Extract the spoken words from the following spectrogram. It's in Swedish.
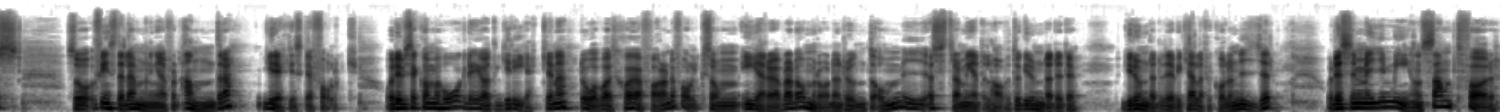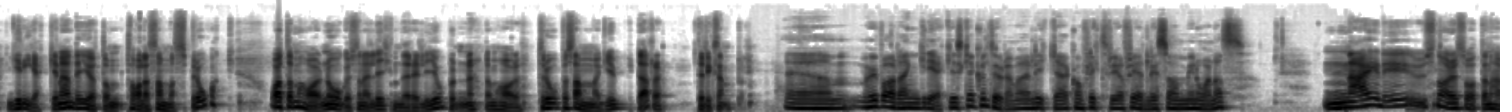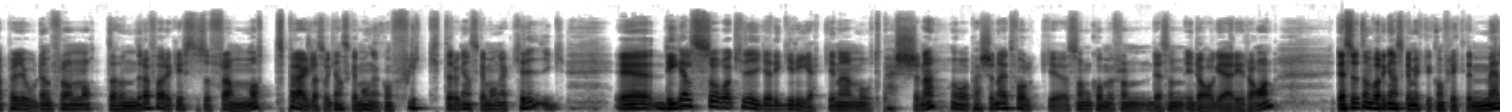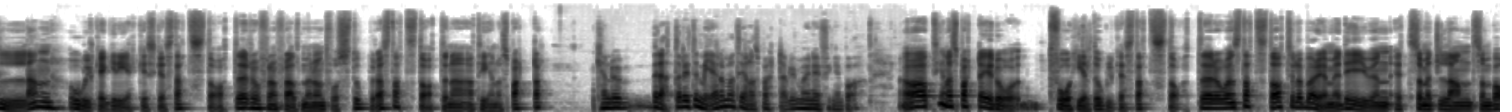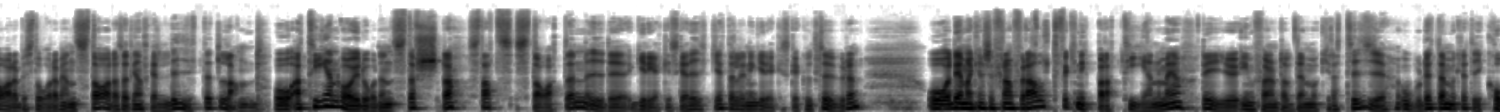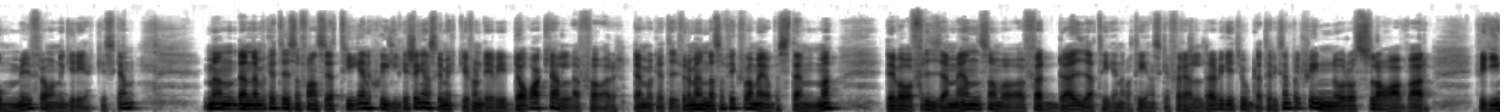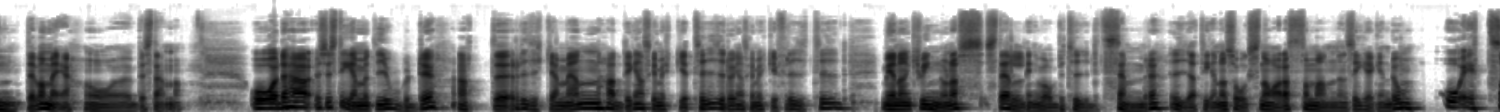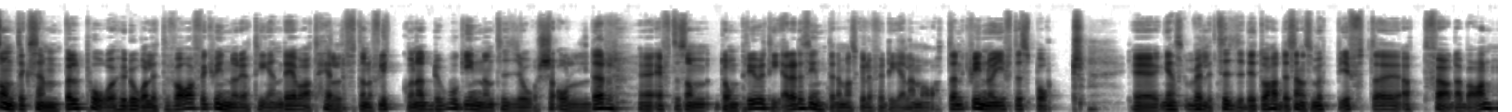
så finns det lämningar från andra grekiska folk. Och det vi ska komma ihåg det är ju att grekerna då var ett sjöfarande folk som erövrade områden runt om i östra medelhavet och grundade det, grundade det vi kallar för kolonier. Och det som är gemensamt för grekerna det är ju att de talar samma språk och att de har något sån här liknande religion. De har tro på samma gudar till exempel. Um, hur var den grekiska kulturen? Var den lika konfliktfri och fredlig som minornas? Nej, det är ju snarare så att den här perioden från 800 f.Kr. och framåt präglas av ganska många konflikter och ganska många krig. Eh, dels så krigade grekerna mot perserna och perserna är ett folk eh, som kommer från det som idag är Iran. Dessutom var det ganska mycket konflikter mellan olika grekiska stadsstater och framförallt med de två stora stadsstaterna Aten och Sparta. Kan du berätta lite mer om Aten och Sparta? blir man ju nyfiken på. Ja, Aten och Sparta är då två helt olika stadsstater. Och en stadsstat till att börja med, det är ju en, ett, som ett land som bara består av en stad, alltså ett ganska litet land. Och Aten var ju då den största stadsstaten i det grekiska riket, eller den grekiska kulturen. Och det man kanske framförallt förknippar Aten med, det är ju införandet av demokrati. Ordet demokrati kommer ju från grekiskan. Men den demokrati som fanns i Aten skiljer sig ganska mycket från det vi idag kallar för demokrati. För de enda som fick vara med och bestämma, det var fria män som var födda i Aten av atenska föräldrar, vilket gjorde att till exempel kvinnor och slavar fick inte vara med och bestämma. Och det här systemet gjorde att eh, rika män hade ganska mycket tid och ganska mycket fritid. Medan kvinnornas ställning var betydligt sämre i Aten och såg snarast som mannens egendom. Och ett sånt exempel på hur dåligt det var för kvinnor i Aten, det var att hälften av flickorna dog innan tio års ålder. Eh, eftersom de prioriterades inte när man skulle fördela maten. Kvinnor giftes bort eh, ganska väldigt tidigt och hade sen som uppgift eh, att föda barn.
